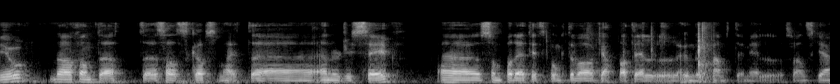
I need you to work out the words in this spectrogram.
Jo, da fant jeg et uh, selskap som heter Energy Save. Som på det tidspunktet var cappa til 150 mill. svenske.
